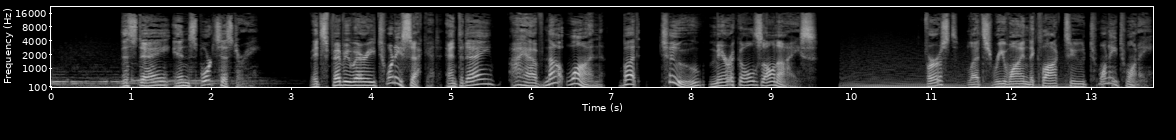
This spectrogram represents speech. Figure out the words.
This day in sports history. It's February 22nd, and today I have not one, but two miracles on ice. First, let's rewind the clock to 2020.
